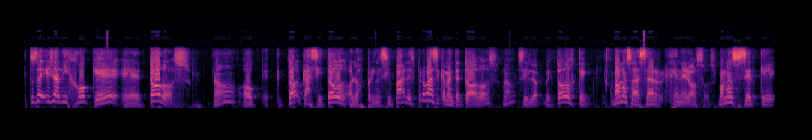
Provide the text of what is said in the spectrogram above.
Entonces ella dijo que eh, todos, ¿no? o to casi todos, o los principales, pero básicamente todos, ¿no? Si lo, todos que vamos a ser generosos, vamos a decir que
